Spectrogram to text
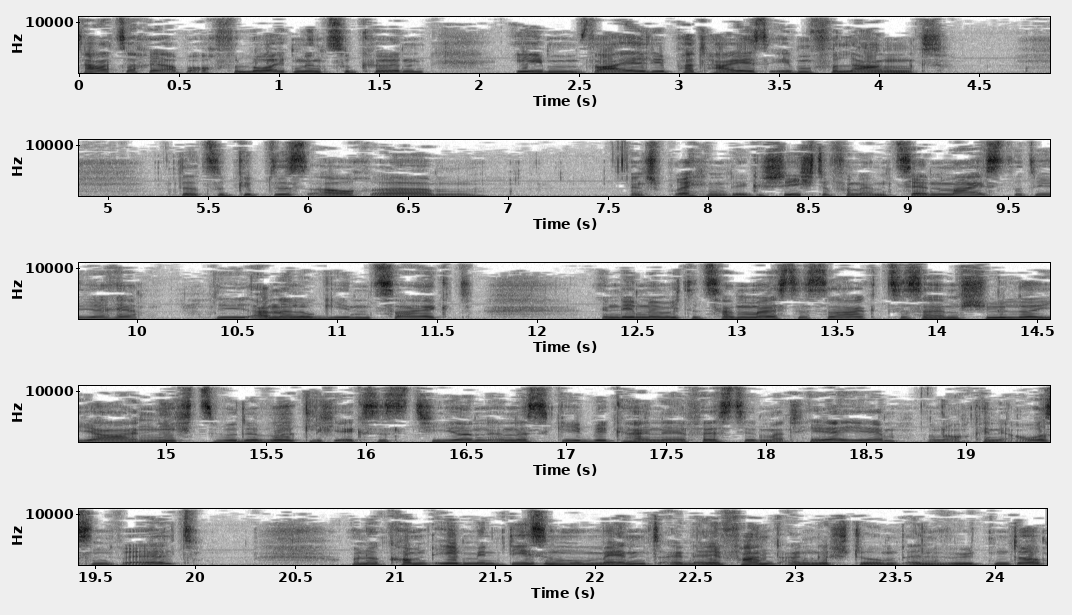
Tatsache aber auch verleugnen zu können, eben weil die Partei es eben verlangt. Dazu gibt es auch ähm, entsprechende Geschichte von einem Zen-Meister, die die Analogien zeigt in dem nämlich der Zahnmeister sagt zu seinem Schüler, ja, nichts würde wirklich existieren und es gäbe keine feste Materie und auch keine Außenwelt. Und da kommt eben in diesem Moment ein Elefant angestürmt, ein wütender,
